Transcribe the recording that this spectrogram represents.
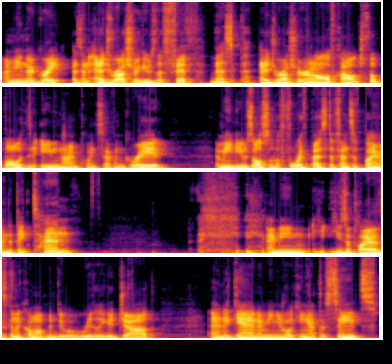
I mean they're great. As an edge rusher, he was the fifth best edge rusher in all of college football with an 89.7 grade. I mean he was also the fourth best defensive player in the Big Ten. I mean he's a player that's going to come up and do a really good job. And again, I mean you're looking at the Saints.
